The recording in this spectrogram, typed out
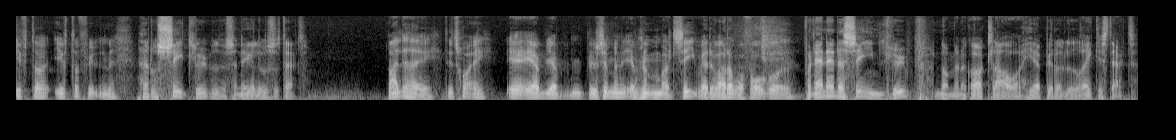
efter, efterfølgende. Havde du set løbet, hvis han ikke havde løbet så stærkt? Nej, det havde jeg ikke. Det tror jeg ikke. Jeg, jeg, jeg blev simpelthen, jeg måtte se, hvad det var, der var foregået. Hvordan er det at se en løb, når man er godt klar over, at her bliver der løbet rigtig stærkt?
